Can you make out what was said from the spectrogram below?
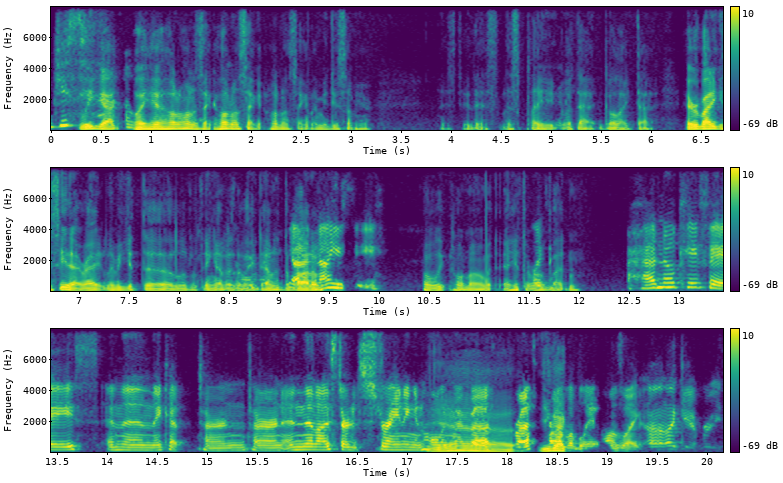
do you see We got. Oh, Oh yeah, hold on a second. Hold on a second. Hold on a second. Let me do something here. Let's do this. Let's play with that. Go like that. Everybody can see that, right? Let me get the little thing out of the way down at the yeah bottom. now you see Oh wait, hold on. I hit the wrong button. I had an okay face, and then they kept turn, turn, and then I started straining and holding my breath, breath you got- probably. and I was like, oh, I can't breathe.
